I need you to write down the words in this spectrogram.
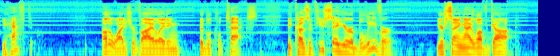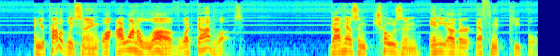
You have to. Otherwise, you're violating biblical text. Because if you say you're a believer, you're saying, I love God. And you're probably saying, Well, I want to love what God loves. God hasn't chosen any other ethnic people,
